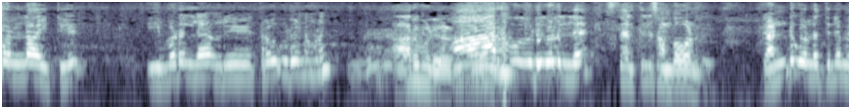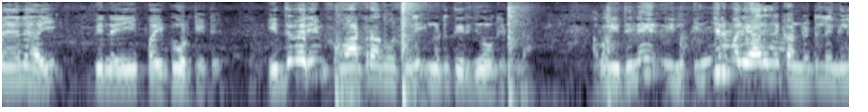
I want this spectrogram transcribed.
കൊല്ലായിട്ട് ഇവിടെല്ല ഒരു എത്ര വീടുകൾ നമ്മൾ? ആറ് വീടുകൾ. ആറ് വീടുകളിലെ സ്ഥലത്തിൽ സംഭവമാണിത്. രണ്ട് കൊല്ലത്തിന്റെ മേലെയായി പിന്നെ ഈ പൈപ്പ് പൊട്ടിയിട്ട്. ഇതുവരെയും വാട്ടർ അതോറിറ്റി ഇങ്ങോട്ട് തിരിഞ്ഞു നോക്കിയിട്ടില്ല. അപ്പോൾ ഇതിന് ഇങ്ങനൊരു ഇനിയൊരു പരിഹാരം ഇതിന് കണ്ടിട്ടില്ലെങ്കിൽ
